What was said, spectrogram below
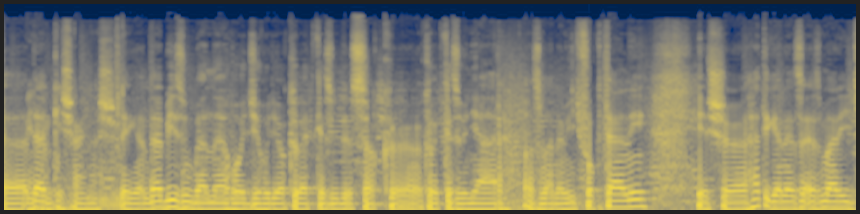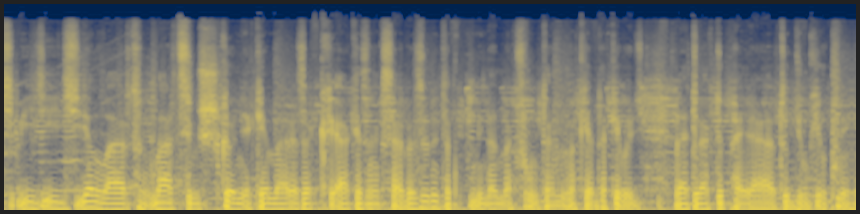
Mindenki de, sajnos. Igen, de bízunk benne, hogy, hogy a következő időszak, a következő nyár az már nem így fog telni, és hát igen, ez, ez már így, így, így január, március környékén már ezek elkezdenek szerveződni, tehát mindent meg fogunk tenni a érdekében, hogy lehető legtöbb helyre el tudjunk jutni.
